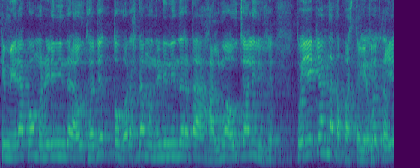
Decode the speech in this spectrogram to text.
કે મેરાકો મંડળીની અંદર આવું થશે તો વર્ષડા મંડળીની અંદર હતા હાલમાં આવું ચાલી રહ્યું છે. તો એ કેમ ના તપાસ થઈ છે તમે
